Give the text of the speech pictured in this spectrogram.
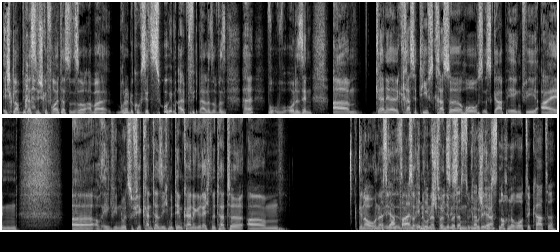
ich glaube dir, dass du dich gefreut hast und so, aber Bruder, du guckst jetzt zu im Halbfinale, so was, hä? Wo, wo, ohne Sinn. Ähm, generell krasse Tiefs, krasse Hochs. Es gab irgendwie ein, äh, auch irgendwie 0 zu 4 Kanter-Sieg, mit dem keiner gerechnet hatte. Ähm, genau, 100, es gab vor allem in, in dem Spiel, über das du gerade sprichst, ja? noch eine rote Karte.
